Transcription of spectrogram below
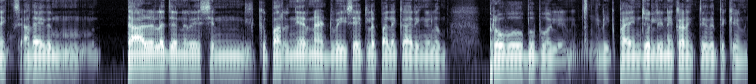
നെക്സ്റ്റ് അതായത് താഴെയുള്ള ജനറേഷനിലേക്ക് പറഞ്ഞു തരുന്ന അഡ്വൈസ് ആയിട്ടുള്ള പല കാര്യങ്ങളും പ്രൊവേബ് പോലെയാണ്. ലൈക്ക് പയഞ്ചൊല്ലിനെ കണക്ട് ചെയ്തിട്ടൊക്കെയാണ്.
